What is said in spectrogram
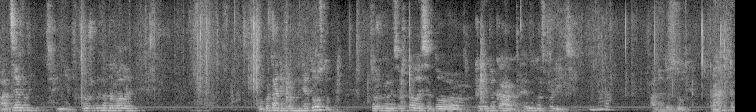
А це ні, то ж ви надавали клопотання про надання доступу, то ж ви зверталися до керівника ГУ Нацполіції, Ну так. а не до суду. Правильно, так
